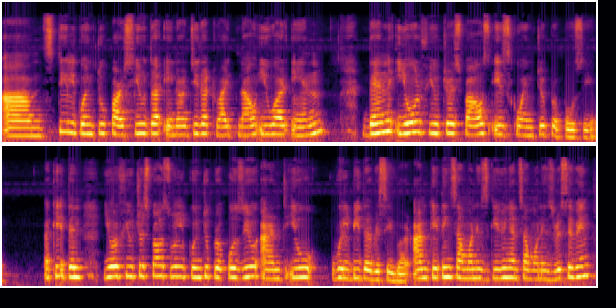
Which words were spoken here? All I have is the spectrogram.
um, still going to pursue the energy that right now you are in then your future spouse is going to propose you. Okay then your future spouse will going to propose you and you will be the receiver. I'm getting someone is giving and someone is receiving.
